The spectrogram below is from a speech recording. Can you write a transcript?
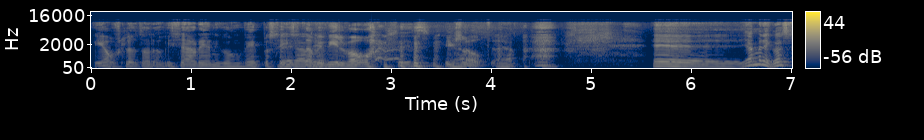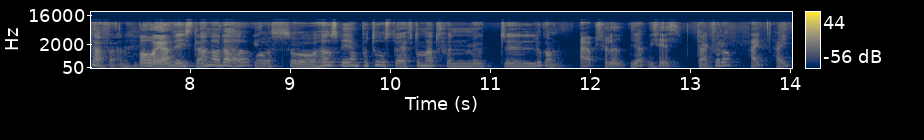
vi avslutar det, vi säger det en gång. Vi är precis Det är där det. vi vill vara. Precis. det är klart. Ja. Eh, ja men det är gott Staffan. Bra, ja. Vi stannar där och så hörs vi igen på torsdag efter matchen mot eh, Lugano. Absolut. Ja. Vi ses. Tack för idag. Hej. Hej.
